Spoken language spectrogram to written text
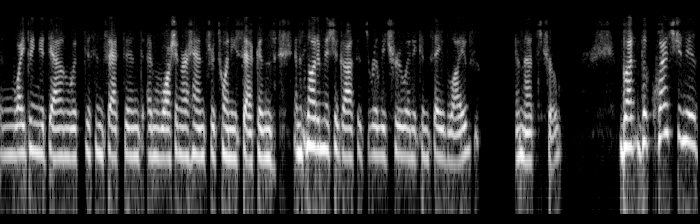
and wiping it down with disinfectant and washing our hands for 20 seconds. And it's not a mishigas, it's really true and it can save lives. And that's true. But the question is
